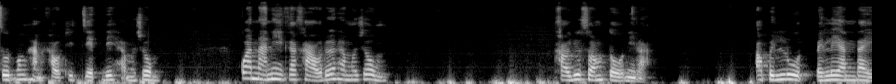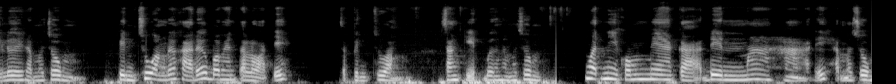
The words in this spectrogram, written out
สุดบางหันเขาที่เจ็ดดิท่านผู้ชมกว่านั้นนี่ก็เขาด้อท่านผู้ชม เขาอยู่สองตัวนี่ล่ะเอาไปลูดไปเลียนได้เลยท่านผู้ชม เป็นช่วงเด้อค่ะเด้อบ่แมนตลอดเด้จะเป็นช่วงสังเกตเบิ่งท่านผู้ชมงวดนี้ของแม่กะเด่นมาหาเด้ท่านผู้ชม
